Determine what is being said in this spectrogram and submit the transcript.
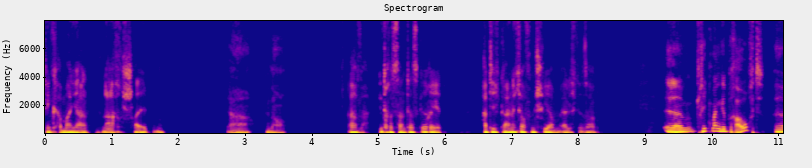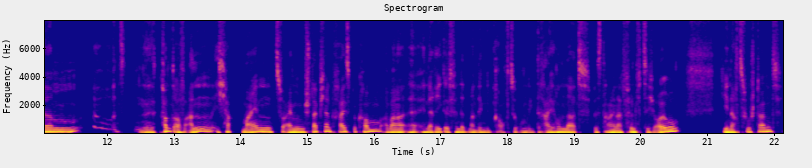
den kann man ja nachschalten. Ja, genau. Aber interessantes Gerät. Hatte ich gar nicht auf dem Schirm, ehrlich gesagt. Ähm, kriegt man gebraucht. Ähm, es kommt drauf an. Ich habe meinen zu einem Schnäppchenpreis bekommen, aber äh, in der Regel findet man den gebraucht so um die 300 bis 350 Euro, je nach Zustand.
